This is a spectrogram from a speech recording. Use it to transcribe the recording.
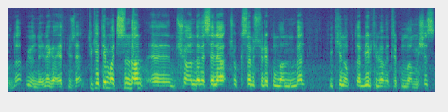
burada. Bu yönleriyle gayet güzel. Tüketim açısından e, şu anda mesela çok kısa bir süre kullandım ben. 2.1 kilometre kullanmışız.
